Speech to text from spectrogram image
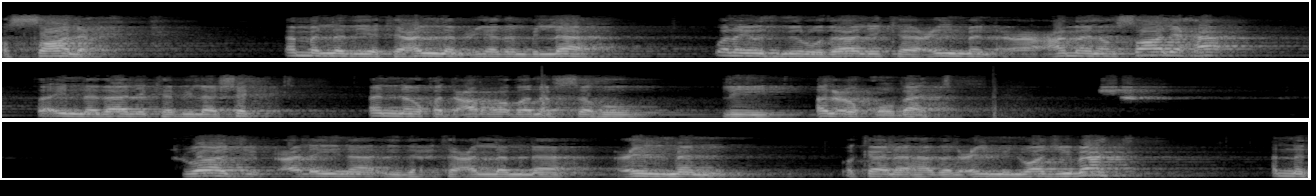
الصالح. أما الذي يتعلم عياذا بالله ولا يثمر ذلك علما عملا صالحا فإن ذلك بلا شك أنه قد عرض نفسه للعقوبات. الواجب علينا إذا تعلمنا علما وكان هذا العلم الواجبات أن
